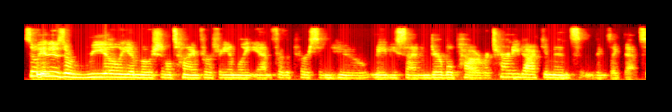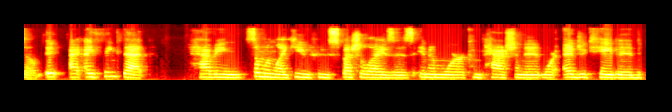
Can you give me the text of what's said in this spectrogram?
So it is a really emotional time for family and for the person who may be signing durable power of attorney documents and things like that. So it, I, I think that having someone like you who specializes in a more compassionate, more educated,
